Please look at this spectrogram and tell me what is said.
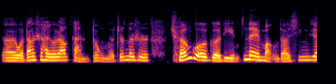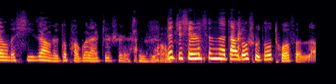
呃，我当时还有点感动的，真的是全国各地、内蒙的、新疆的、西藏的都跑过来支持他。但这些人现在大多数都脱粉了，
